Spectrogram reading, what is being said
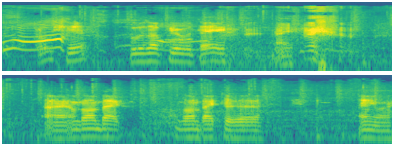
Oh shit. Who's up here with A? Nice. Alright, I'm going back. I'm going back to the... Anyway.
